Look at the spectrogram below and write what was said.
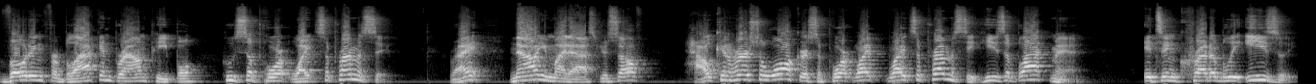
voting for black and brown people who support white supremacy, right? Now you might ask yourself, how can Herschel Walker support white, white supremacy? He's a black man. It's incredibly easy.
